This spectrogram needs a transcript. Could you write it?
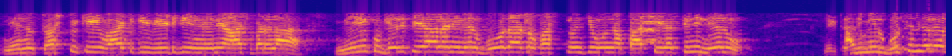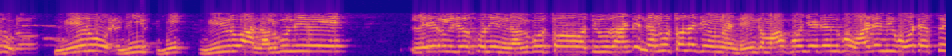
నేను ట్రస్ట్కి వాటికి వీటికి నేనే ఆశపడలా. మీకు గెలిపియాలని నేను బోదాట్లో ఫస్ట్ నుంచి ఉన్న పార్టీ వ్యక్తిని నేను. అది మీరు గుర్తించలేదు. మీరు మీరు ఆ నలుగురిని లీడర్లు చేసుకొని నలుగురితో తిరుగుదా అంటే నలుగురితోనే చేయండి. ఇంకా మాకు ఫోన్ చేయడానికి వాళ్ళే మీకు ఓటేస్తే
